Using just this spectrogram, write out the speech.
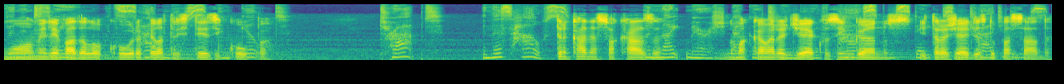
Um homem levado à loucura pela tristeza e culpa. Trancado na sua casa, numa câmara de ecos enganos e tragédias do passado.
